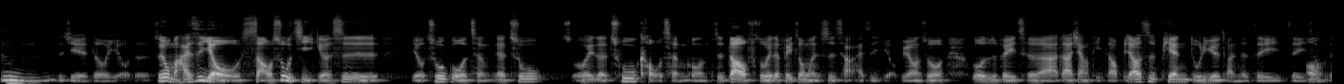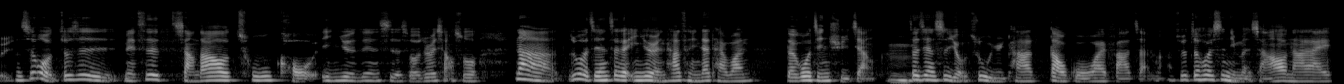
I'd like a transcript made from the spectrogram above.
嗯，这些都有的。所以我们还是有少数几个是有出国成呃出所谓的出口成功，直到所谓的非中文市场还是有，比方说落日飞车啊、大象体操，比较是偏独立乐团的这一这一种的。可是我就是每次想到出口音乐这件事的时候，就会想说，那如果今天这个音乐人他曾经在台湾得过金曲奖，嗯这件事有助于他到国外发展吗？就这会是你们想要拿来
